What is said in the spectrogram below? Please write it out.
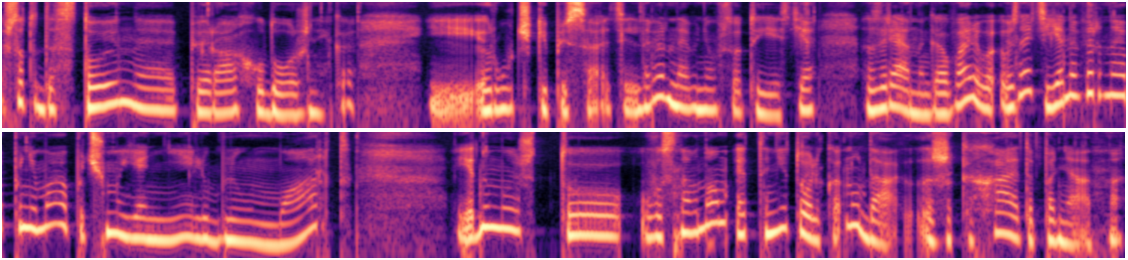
что-то достойное пера художника и ручки писателя. Наверное, в нем что-то есть. Я зря наговариваю. Вы знаете, я, наверное, понимаю, почему я не люблю март. Я думаю, что в основном это не только, ну да, ЖКХ, это понятно.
